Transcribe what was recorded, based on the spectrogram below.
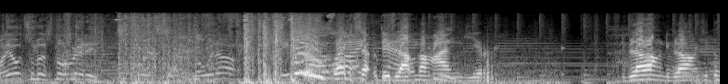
My ultimate's not ready. Going up. Wah, di, di belakang anjir. Di belakang, di belakang situ.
